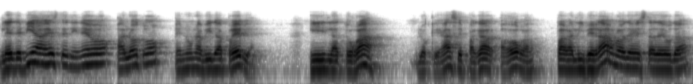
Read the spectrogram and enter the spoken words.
le debía este dinero al otro en una vida previa. Y la Torah lo que hace pagar ahora para liberarlo de esta deuda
